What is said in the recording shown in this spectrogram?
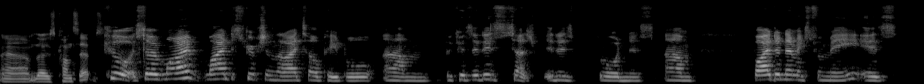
um, those concepts. Cool. So my my description that I tell people, um, because it is such it is broadness. Um, biodynamics for me is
